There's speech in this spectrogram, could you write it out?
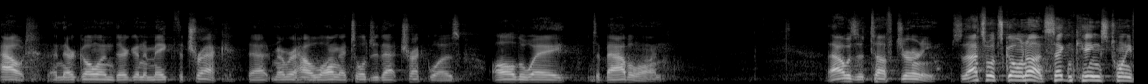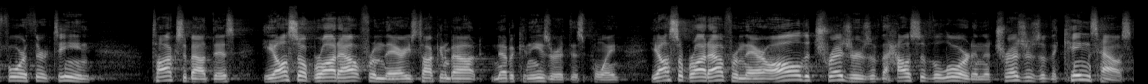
out and they're going they're going to make the trek that remember how long i told you that trek was all the way to babylon. That was a tough journey. So that's what's going on. 2 kings 24 13 talks about this. He also brought out from there he's talking about nebuchadnezzar at this point. He also brought out from there all the treasures of the house of the lord and the treasures of the king's house.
